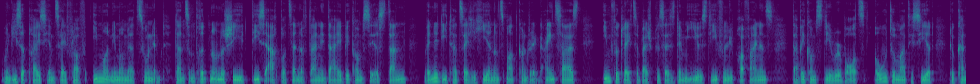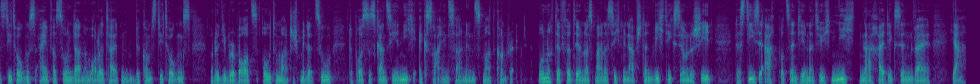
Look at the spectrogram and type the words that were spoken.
und dieser Preis hier im Safe-Lauf immer und immer mehr zunimmt. Dann zum dritten Unterschied, diese 8% auf deine DAI bekommst du erst dann, wenn du die tatsächlich hier in einen Smart Contract einzahlst, im Vergleich zu beispielsweise dem EUSD von Libra Finance, da bekommst du die Rewards automatisiert. Du kannst die Tokens einfach so in deiner Wallet halten und bekommst die Tokens oder die Rewards automatisch mit dazu. Du brauchst das Ganze hier nicht extra einzahlen in den Smart Contract. Und noch der vierte und aus meiner Sicht mit Abstand wichtigste Unterschied, dass diese 8% hier natürlich nicht nachhaltig sind, weil ja,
